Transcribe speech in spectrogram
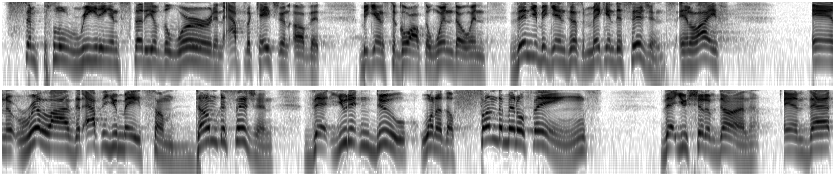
simple reading and study of the word and application of it begins to go out the window. And then you begin just making decisions in life and realize that after you made some dumb decision that you didn't do one of the fundamental things that you should have done and that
